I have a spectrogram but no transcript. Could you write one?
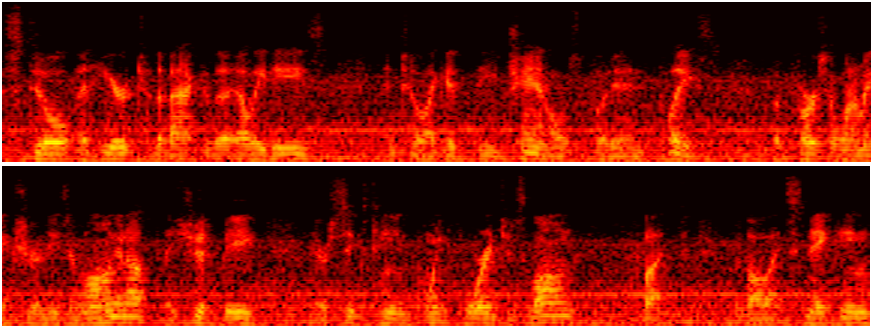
still adhered to the back of the LEDs until I get the channels put in place. But first I want to make sure these are long enough. They should be. They're 16.4 inches long, but with all that snaking,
